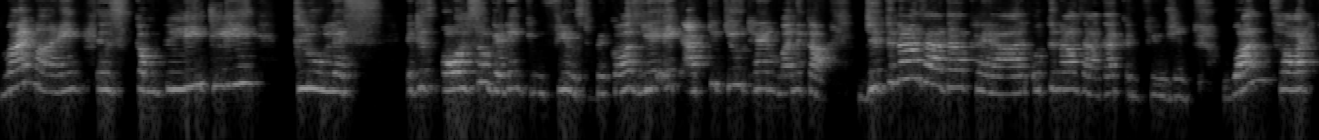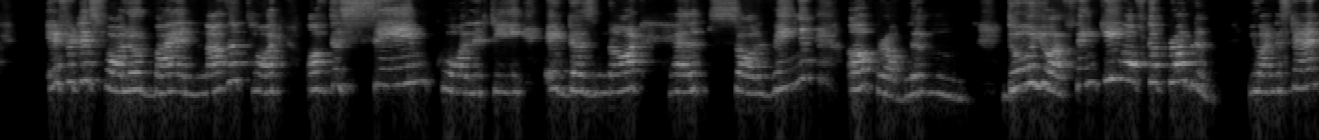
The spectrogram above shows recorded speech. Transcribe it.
my mind is completely clueless it is also getting confused because ये एक aptitude है मन का जितना ज्यादा ख्याल उतना ज्यादा confusion one thought if it is followed by another thought of the same quality, it does not help solving a problem. Though you are thinking of the problem, you understand?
